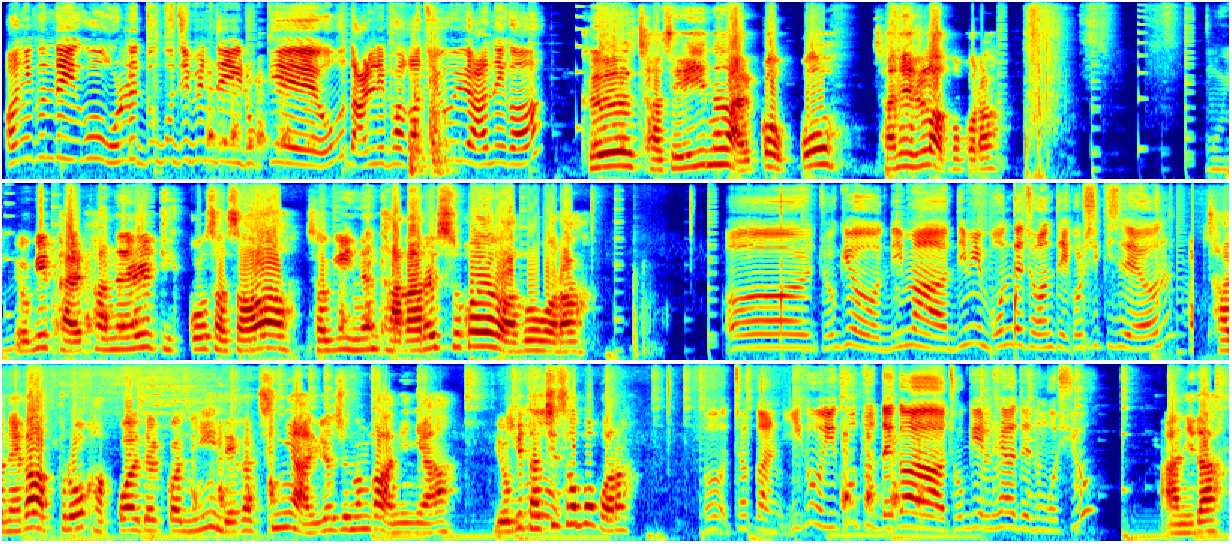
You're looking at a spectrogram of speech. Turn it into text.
아니 근데 이거 원래 누구 집인데 이렇게 어 난리 봐가지고 이 아내가 그 자세히는 알 거 없고 자네 일로 와보거라 어이? 여기 발판을 딛고 서서 저기 있는 다가를 수거해 와보거라 어 저기요 님아 님이 뭔데 저한테 이걸 시키세요? 자네가 앞으로 갖고 와야 될 거니 내가 친히 알려주는 거 아니냐 여기 이거- 다시 서보거라 어 잠깐 이거 이것도 내가 저기를 해야 되는 것이요? 아니다.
